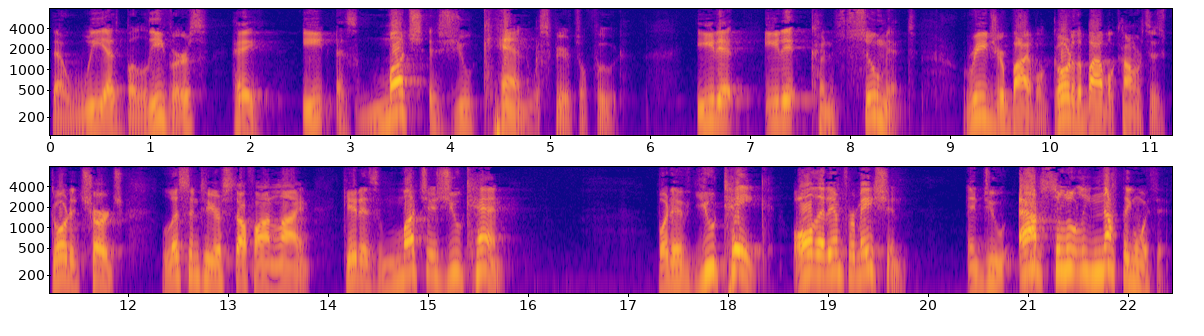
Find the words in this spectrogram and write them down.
that we as believers, hey, eat as much as you can with spiritual food. Eat it, eat it, consume it. Read your Bible. Go to the Bible conferences. Go to church. Listen to your stuff online. Get as much as you can. But if you take all that information and do absolutely nothing with it,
